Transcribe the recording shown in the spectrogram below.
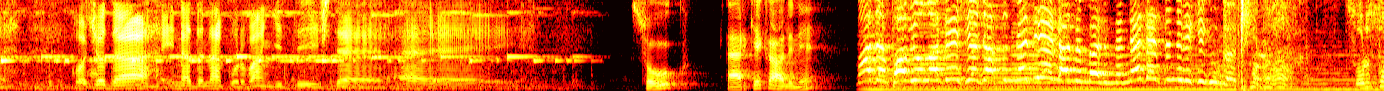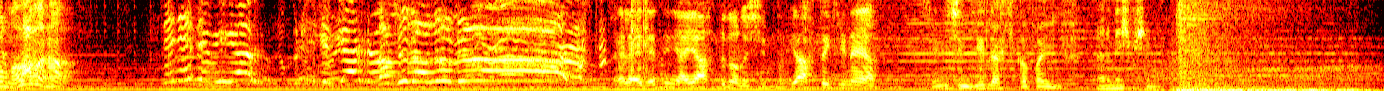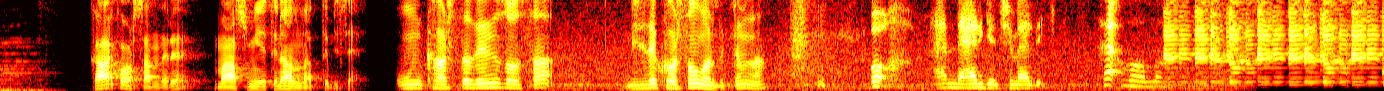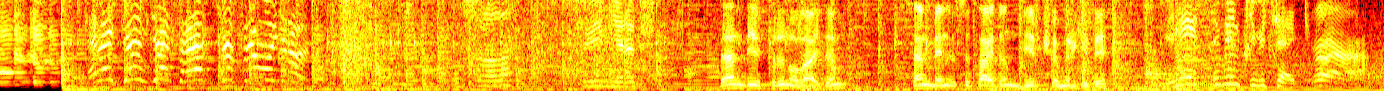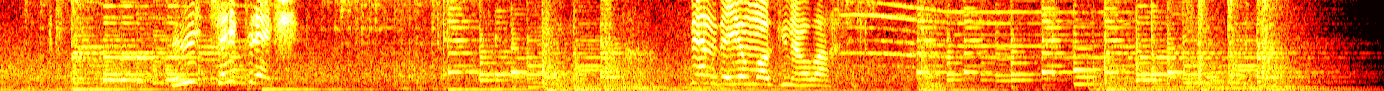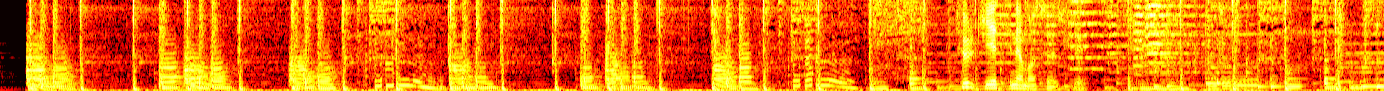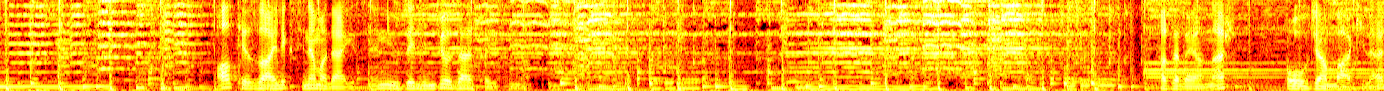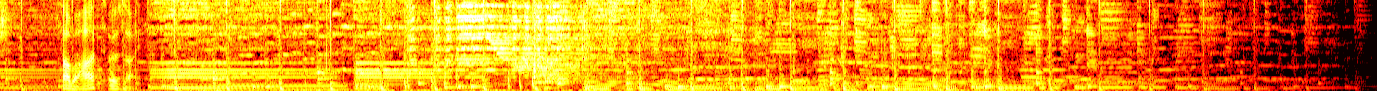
Koço da inadına kurban gitti işte. Hey. Soğuk, erkek halini Madem pavyonlarda yaşayacaktın ne diye evlendin benimle? Neredesindir iki gündür? Soru sorma lan bana. Seni seviyorum. Seni seviyorum. Hele dedin ya yaktın onu şimdi. Yaktın ki ne yaktın? Senin için değiller ki kafayı yiyip. Benim hiçbir şeyim yok. Kar korsanları masumiyetini anlattı bize. Oğlum Kars'ta deniz olsa biz de korsan olurduk değil mi lan? Oh, hem de her gün çimerdik. He valla. Evet gel gel Serap bize film oynarız. O sırada Swing yere düştü. Ben bir fırın olaydım. Sen beni ısıtaydın bir kömür gibi. Beni sivil gibi çek. Beni çelik bilek. Beni de Yılmaz Güney olarak çek. Türkiye Sinema Sözlüğü Altyazı Aylık Sinema Dergisi'nin 150. özel sayısından. Hazırlayanlar Oğulcan Bakiler, Sabahat Özay.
